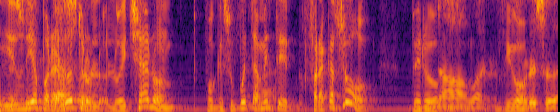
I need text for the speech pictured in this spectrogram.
de un día para el otro lo, echaron porque supuestamente fracasó. Pero, no, bueno, digo, por eso,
